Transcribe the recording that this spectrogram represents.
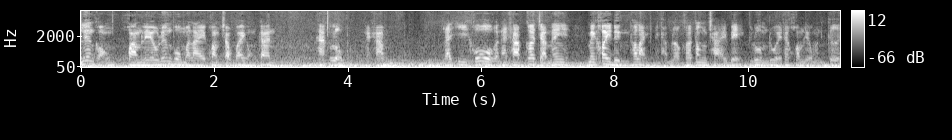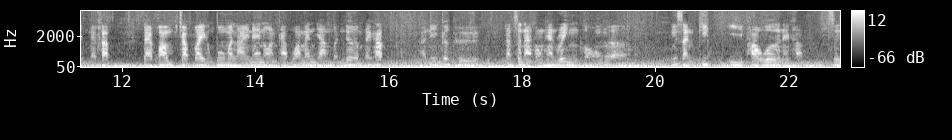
เรื่องของความเร็วเรื่องพวงมาลัยความฉับไวของการหักหลบนะครับ และ Eco นะครับก็จะไม่ไม่ค่อยดึงเท่าไหร่นะครับ เราก็ต้องใช้เบรกร่วมด้วยถ้าความเร็วมันเกินนะครับ แต่ความฉับไวของพวงมาลัยแน่นอนครับความแม่นยำเหมือนเดิมนะครับ อันนี้ก็คือลักษณะของ handling ของนิสสัน Kick e-Power นะครับ ซึ่ง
